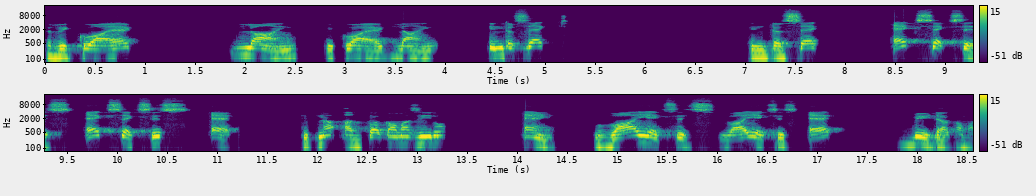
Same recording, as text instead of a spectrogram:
required line required line intersect intersect X axis X axis at कितना alpha comma zero? And Y axis Y axis at beta comma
